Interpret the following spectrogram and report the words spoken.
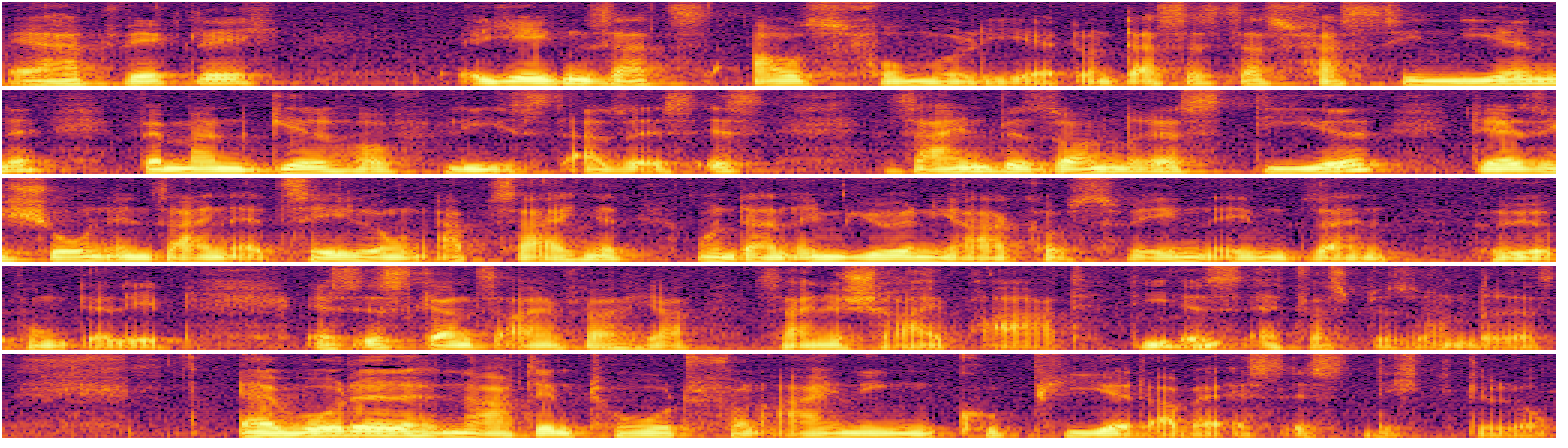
Er hat wirklich jeden Satz ausformuliert. Und das ist das Faszinierende, wenn man Gilhoff liest. Also es ist sein besonderer Stil, der sich schon in seinen Erzählungen abzeichnet und dann im Jürgen Jakobswen eben seinen Höhepunkt erlebt. Es ist ganz einfach, ja, seine Schreibart, die mhm. ist etwas Besonderes. Er wurde nach dem Tod von einigen kopiert, aber es ist nicht gelungen.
